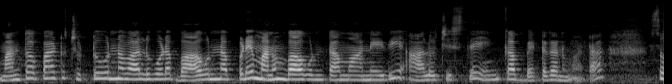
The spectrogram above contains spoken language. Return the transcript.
మనతో పాటు చుట్టూ ఉన్న వాళ్ళు కూడా బాగున్నప్పుడే మనం బాగుంటామా అనేది ఆలోచిస్తే ఇంకా బెటర్ అనమాట సో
